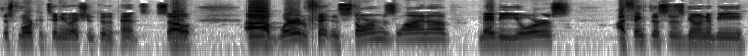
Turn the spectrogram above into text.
just more continuation through the pins. So uh, where to fit in Storm's lineup, maybe yours. I think this is going to be,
